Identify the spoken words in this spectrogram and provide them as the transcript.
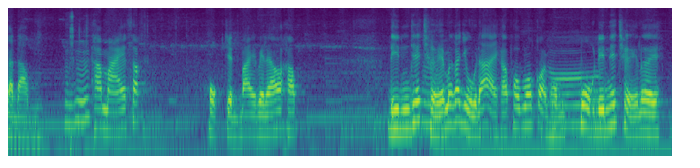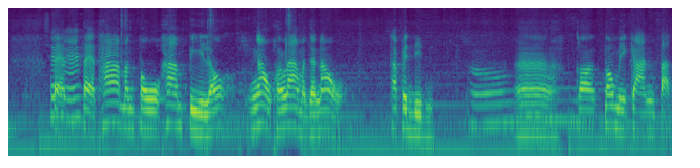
กระดอือฮึำถ้าไม้สัก หกเจ็ดใบไปแล้วครับ ดินเฉยๆมันก็อยู่ได้ครับเพราะเมื่อก่อนผมอ๋อ ปลูกดินเฉยๆเลย ใช่แต่ไหมแต่ถ้ามันโตข้ามปีแล้วเง่าข้างล่างมันจะเน่า ถ้าเป็นดินอ๋ออ่าก็ต้องมีการตัด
